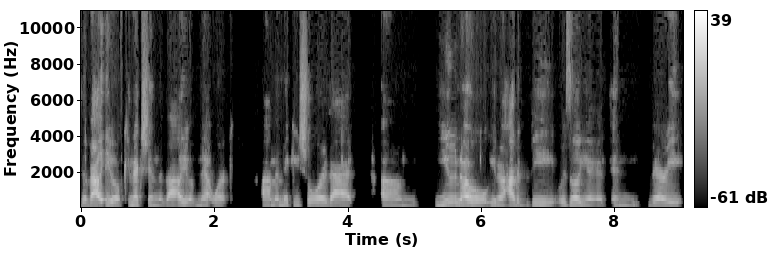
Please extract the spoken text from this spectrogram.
the value of connection, the value of network, um, and making sure that um, you know you know how to be resilient in very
